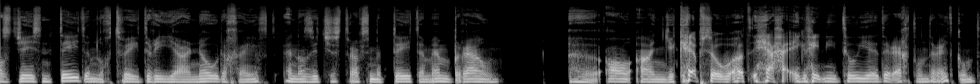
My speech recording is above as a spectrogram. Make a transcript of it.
als Jason Tatum nog twee, drie jaar nodig heeft. En dan zit je straks met Tatum en Brown uh, al aan je cap, zo wat. Ja, ik weet niet hoe je er echt onderuit komt.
